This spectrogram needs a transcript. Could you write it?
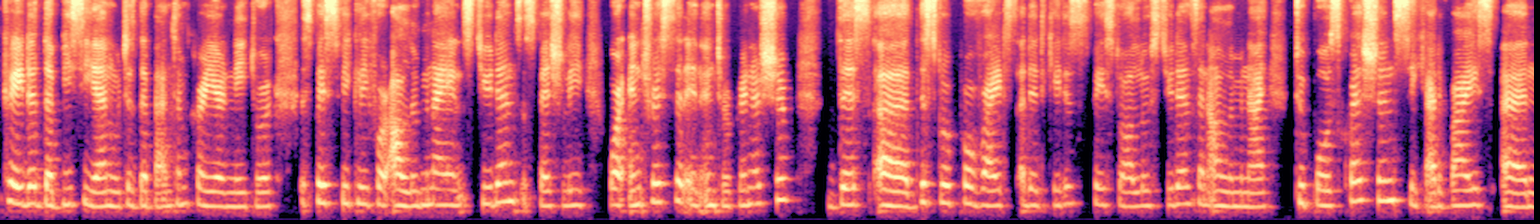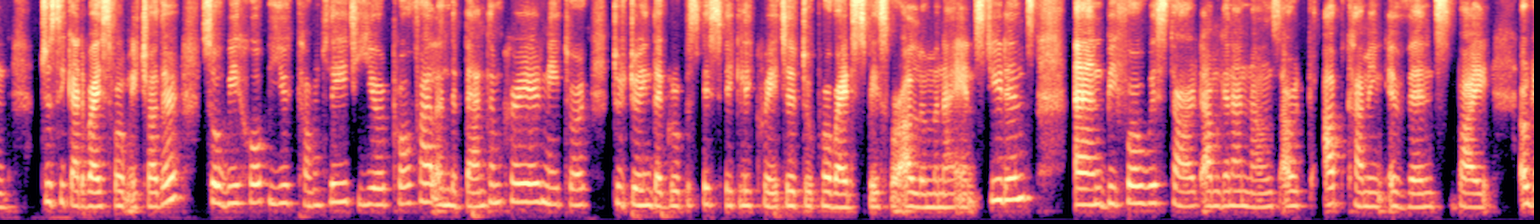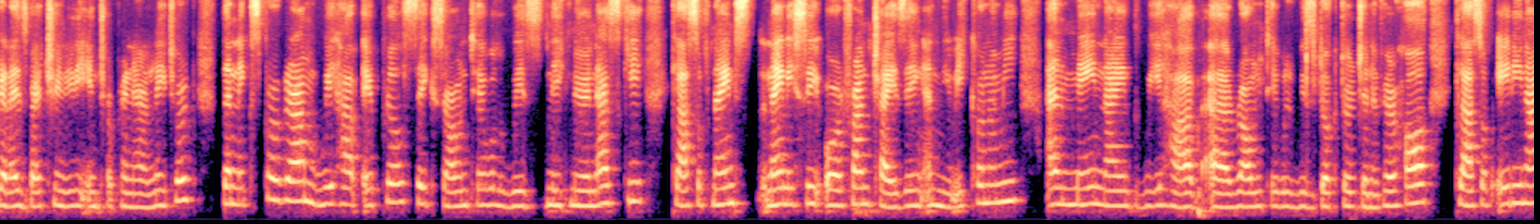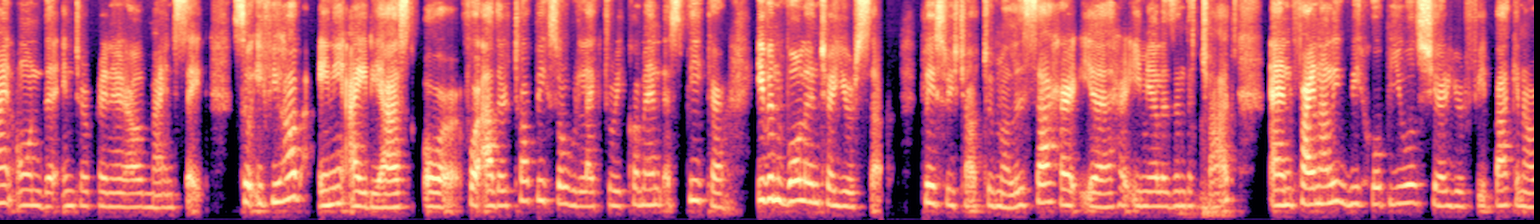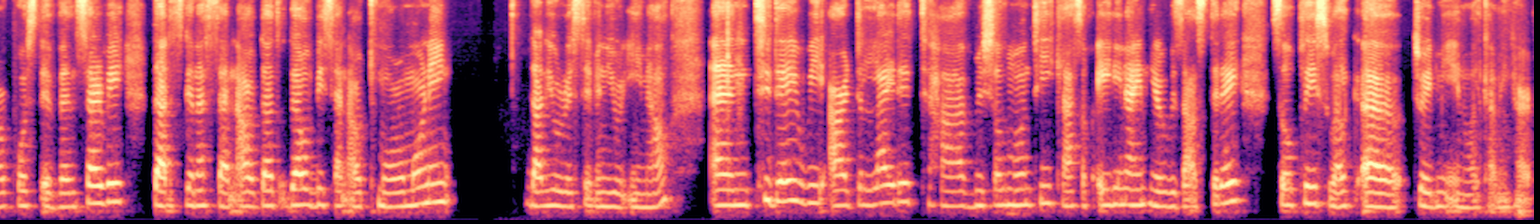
created the BCN, which is the Bantam Career Network, specifically for alumni and students, especially who are interested in entrepreneurship. This, uh, this group provides a dedicated space to allow students and alumni to pose questions, seek advice, and to seek advice from each other. So we hope you complete your profile on the Bantam Career Network to join the group specifically created to provide space for alumni and students. And before we start, I'm gonna announce our upcoming events by organized by Trinity Entrepreneurial Network. The next program, we have April 6 roundtable with Nick Nyonaski, class of 93 or franchising and new economy. And May 9th, we have a roundtable with Dr. Jennifer Hall, class of 89 on the entrepreneurial mindset. So if you have any ideas or for other topics or would like to recommend a speaker, even volunteer yourself, please reach out to Melissa. Her, uh, her email is in the chat. And finally, we hope you will share your feedback in our post-event survey that's gonna send out, that, that will be sent out tomorrow morning that you receive in your email. And today we are delighted to have Michelle Monti, class of 89 here with us today. So please welcome, uh, join me in welcoming her.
